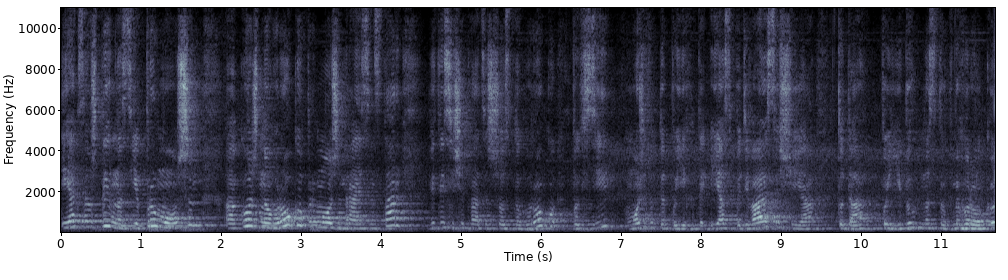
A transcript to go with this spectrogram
І як завжди, в нас є промоушен. Е, Кожного року промоушен Rising Star 2026 року. Ви всі можете туди поїхати. І я сподіваюся, що я туди поїду наступного року.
